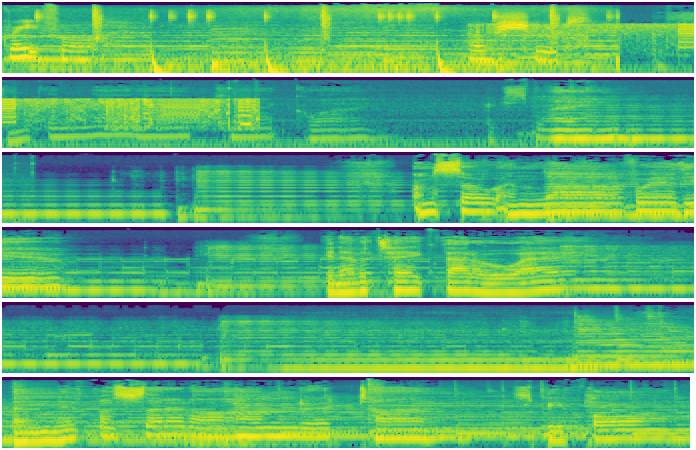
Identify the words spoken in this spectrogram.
grateful. Oh shoot. I'm so in love with you. You never take that away. And if I said it a hundred times before,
